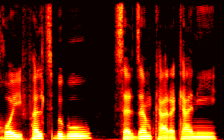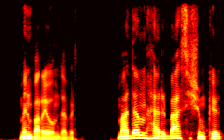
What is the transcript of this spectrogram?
خۆی فەلج ببوو و سەرجەم کارەکانی من بەڕێوەم دەبرد. مادەم هەر باسیشم کرد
